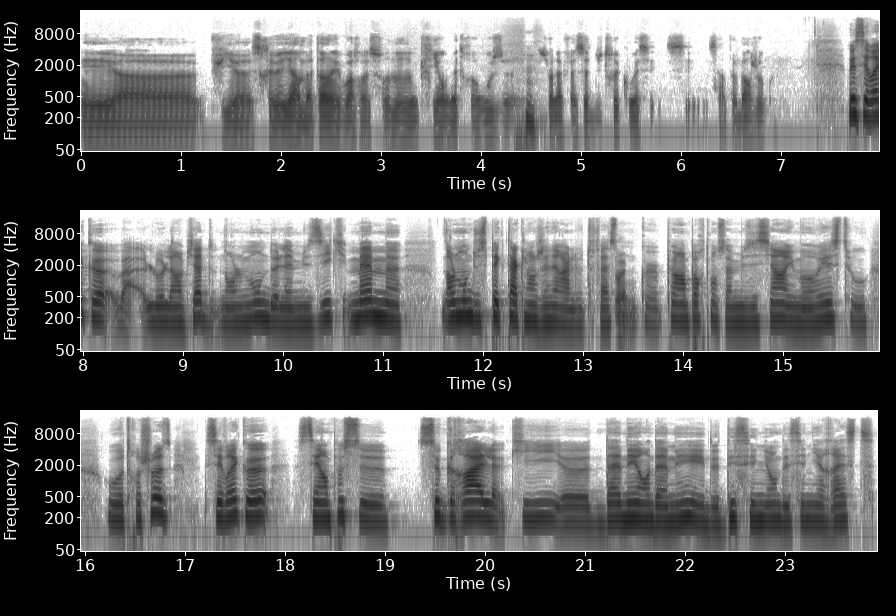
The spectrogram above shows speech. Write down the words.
Et euh, puis euh, se réveiller un matin et voir son nom écrit en lettres rouges euh, Hmm. sur la façade du truc, ouais, c'est un peu barjot, quoi. Oui, c'est vrai que bah, l'Olympia, dans le monde de la musique, même euh, dans le monde du spectacle en général, de toute façon, Ouais. donc, euh, peu importe qu'on soit musicien, humoriste ou, ou autre chose, c'est vrai que c'est un peu ce, ce Graal qui, euh, d'année en année et de décennie en décennie, reste,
